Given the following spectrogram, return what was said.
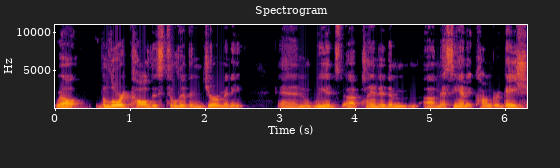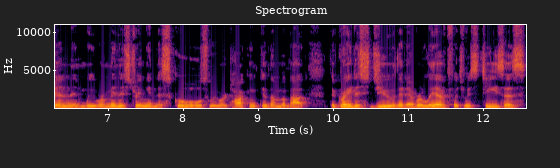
Well, the Lord called us to live in Germany, and we had uh, planted a, a messianic congregation, and we were ministering in the schools. We were talking to them about the greatest Jew that ever lived, which was Jesus.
